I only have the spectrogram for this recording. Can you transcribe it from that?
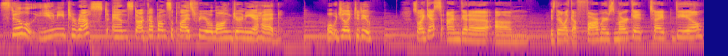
Still, you need to rest and stock up on supplies for your long journey ahead. What would you like to do? So I guess I'm gonna. um Is there like a farmer's market type deal?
